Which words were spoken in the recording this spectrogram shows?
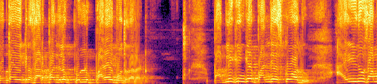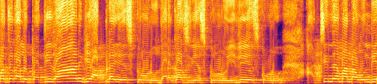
కొత్త ఎక్కిన సర్పంచ్లకు పుల్లు పని అయిపోతుంది అన్నట్టు. పబ్లిక్ ఇంకేం పని చేసుకోవద్దు. ఐదు సంవత్సరాలు ప్రతిదానికి అప్లై చేసుకున్నాడు దరఖాస్తు చేసుకున్నాడు ఇది చేసుకున్నాడు. వచ్చిందేమన్నా ఉంది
